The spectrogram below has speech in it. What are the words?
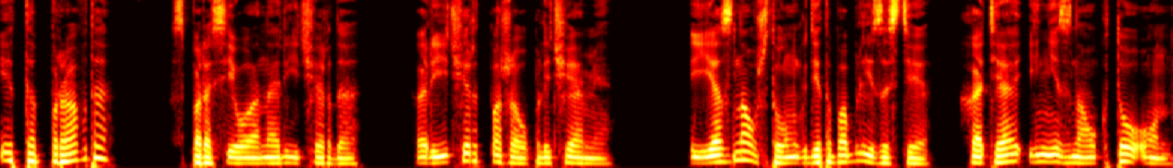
Это правда? спросила она Ричарда. Ричард пожал плечами. Я знал, что он где-то поблизости, хотя и не знал, кто он.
